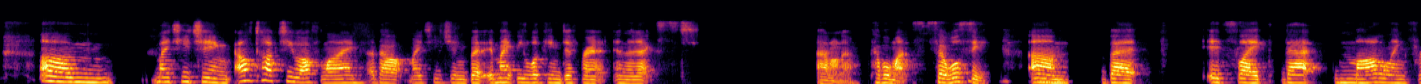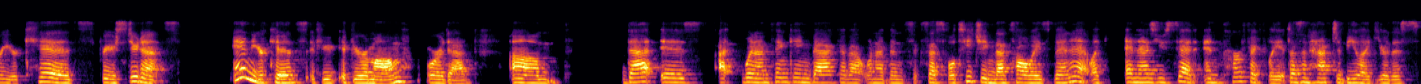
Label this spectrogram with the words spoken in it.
um, my teaching i'll talk to you offline about my teaching but it might be looking different in the next i don't know couple months so we'll see um, but it's like that modeling for your kids for your students and your kids if you if you're a mom or a dad um, that is I, when i'm thinking back about when i've been successful teaching that's always been it like and as you said imperfectly it doesn't have to be like you're this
